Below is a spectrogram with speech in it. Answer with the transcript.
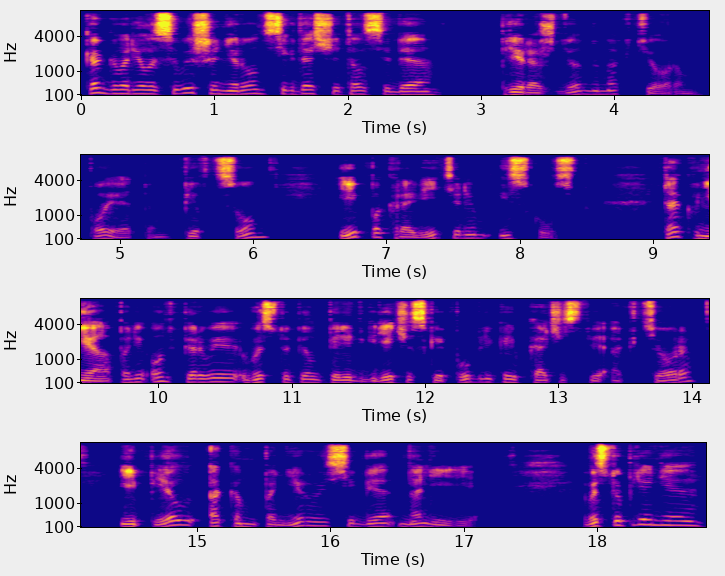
Как говорилось выше, Нерон всегда считал себя прирожденным актером, поэтом, певцом и покровителем искусств. Так в Неаполе он впервые выступил перед греческой публикой в качестве актера и пел, аккомпанируя себе на лире. Выступление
